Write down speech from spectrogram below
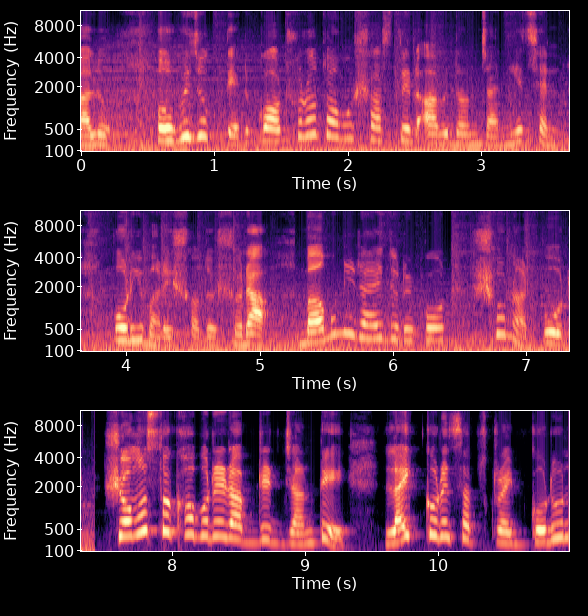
কালু। অভিযুক্তের কঠোরতম শাস্তির আবেদন জানিয়েছেন পরিবারের সদস্যরা। মামুনি রায়ের রিপোর্ট সোনারপুর। সমস্ত খবরের আপডেট জানতে লাইক করে সাবস্ক্রাইব করুন।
